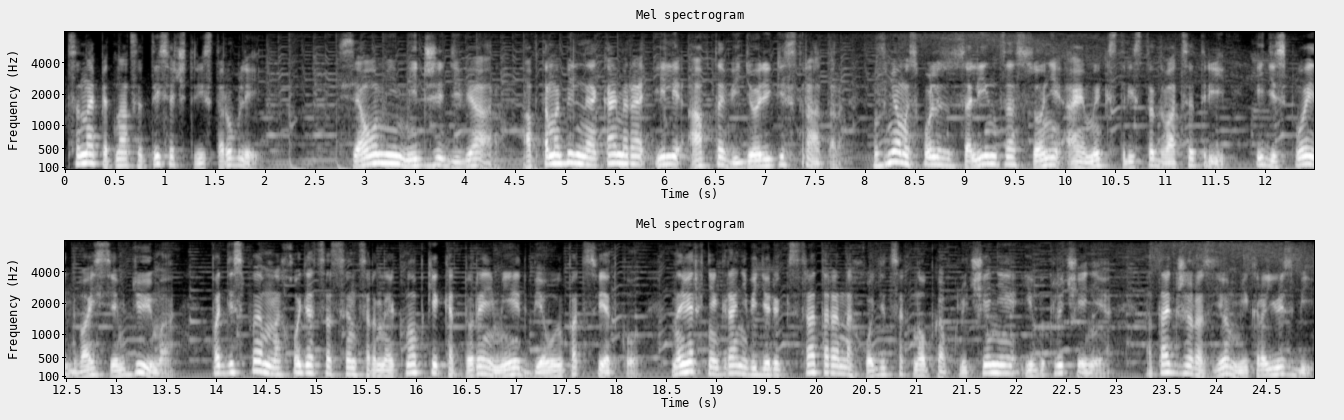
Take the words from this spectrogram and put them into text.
Цена 15 300 рублей. Xiaomi Miji DVR – автомобильная камера или автовидеорегистратор. В нем используется линза Sony IMX323 и дисплей 2,7 дюйма. Под дисплеем находятся сенсорные кнопки, которые имеют белую подсветку. На верхней грани видеорегистратора находится кнопка включения и выключения, а также разъем microUSB.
